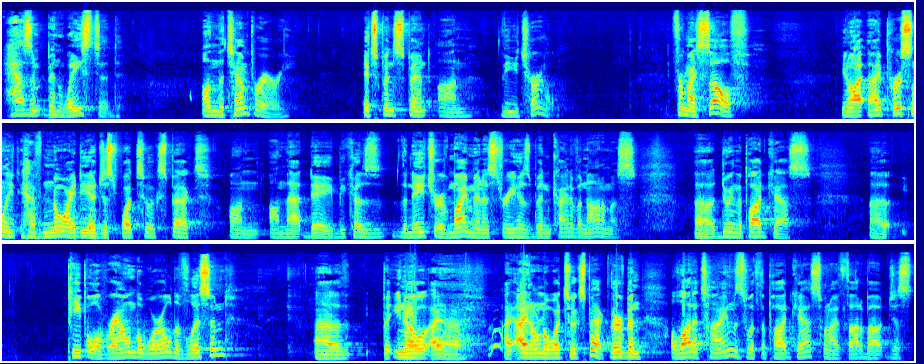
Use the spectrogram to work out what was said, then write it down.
hasn't been wasted on the temporary. It's been spent on the eternal. For myself, you know, I, I, personally have no idea just what to expect on, on that day because the nature of my ministry has been kind of anonymous uh, doing the podcasts. Uh, people around the world have listened, uh, but, you know, uh, I, I don't know what to expect. There have been a lot of times with the podcast when I've thought about just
